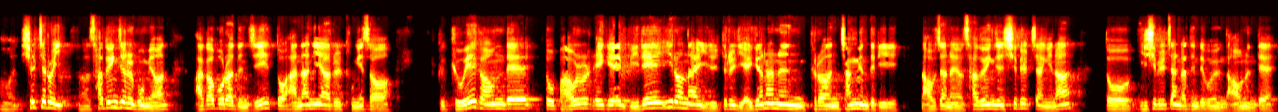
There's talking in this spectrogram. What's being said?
어, 실제로 어, 사도행전을 보면 아가보라든지 또 아나니아를 통해서 그 교회 가운데 또 바울에게 미래에 일어날 일들을 예견하는 그런 장면들이 나오잖아요. 사도행전 11장이나 또 21장 같은 데 보면 나오는데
